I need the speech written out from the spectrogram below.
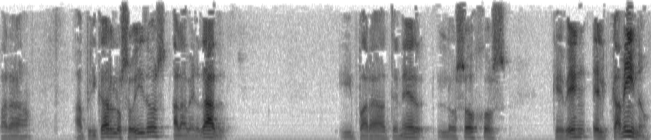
Para aplicar los oídos a la verdad y para tener los ojos que ven el camino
